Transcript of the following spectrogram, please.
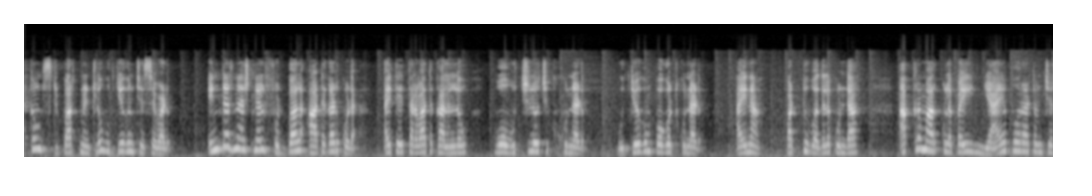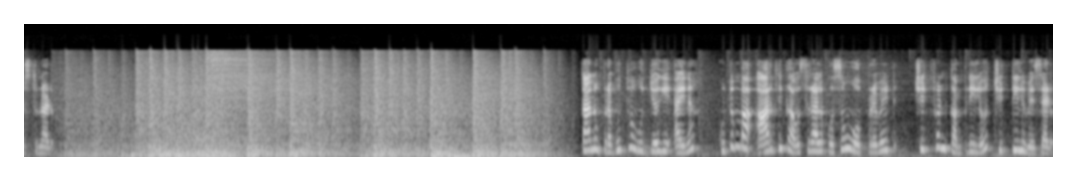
అకౌంట్స్ డిపార్ట్మెంట్లో ఉద్యోగం చేసేవాడు. ఇంటర్నేషనల్ ఫుట్బాల్ ఆటగాడు కూడా. అయితే తర్వాత కాలంలో ఓ ఉచ్చులో చిక్కుకున్నాడు. ఉద్యోగం పోగొట్టుకున్నాడు. అయినా పట్టు వదలకుండా అక్రమార్కులపై న్యాయ పోరాటం చేస్తున్నాడు. తాను ప్రభుత్వ ఉద్యోగి అయినా కుటుంబ ఆర్థిక అవసరాల కోసం ఓ ప్రైవేట్ చిట్ ఫండ్ కంపెనీలో చిట్టీలు వేశాడు.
